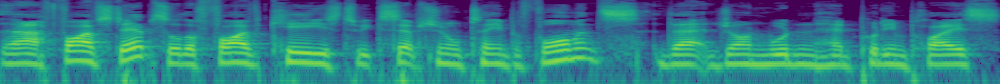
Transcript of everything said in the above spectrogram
uh, five steps or the five keys to exceptional team performance that John Wooden had put in place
